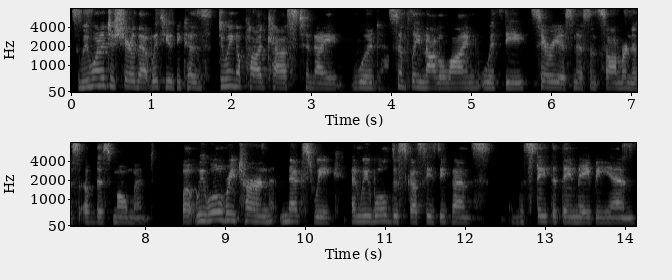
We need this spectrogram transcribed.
So, we wanted to share that with you because doing a podcast tonight would simply not align with the seriousness and somberness of this moment. But we will return next week and we will discuss these events and the state that they may be in.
